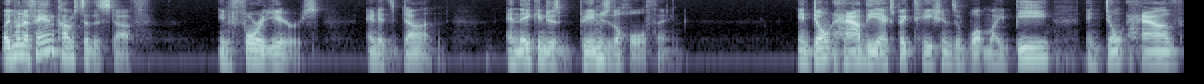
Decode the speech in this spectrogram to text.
Like when a fan comes to this stuff in 4 years and it's done and they can just binge the whole thing and don't have the expectations of what might be and don't have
